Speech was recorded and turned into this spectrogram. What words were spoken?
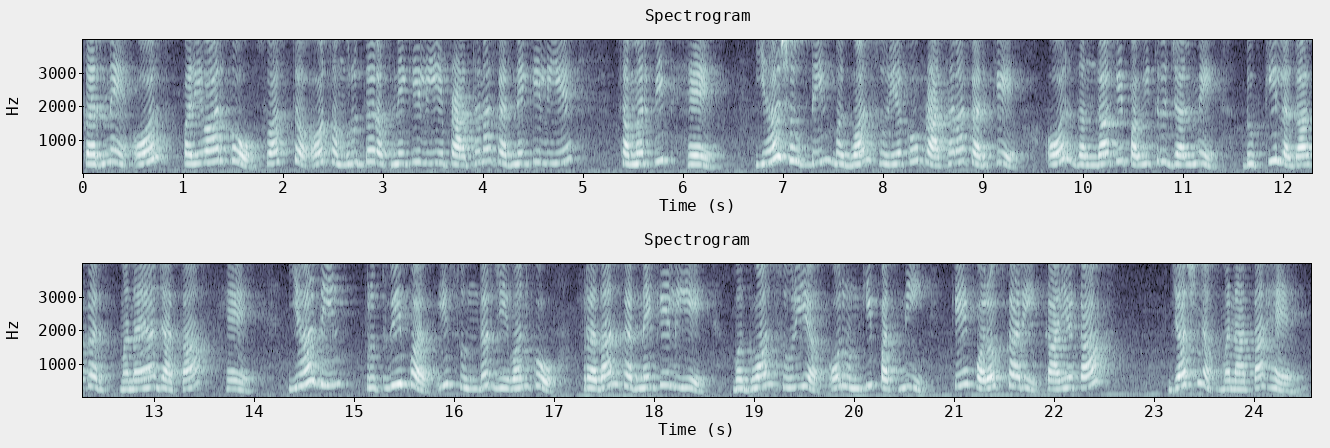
करने और परिवार को स्वस्थ और समृद्ध रखने के लिए, प्रार्थना करने के लिए समर्पित है। यह शुभ दिन भगवान सूर्य को प्रार्थना करके और गंगा के पवित्र जल में डुबकी लगाकर मनाया जाता है। यह दिन पृथ्वी पर इस सुंदर जीवन को प्रदान करने के लिए भगवान सूर्य और उनकी पत्नी के परोपकारी कार्य का जश्न मनाता है।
